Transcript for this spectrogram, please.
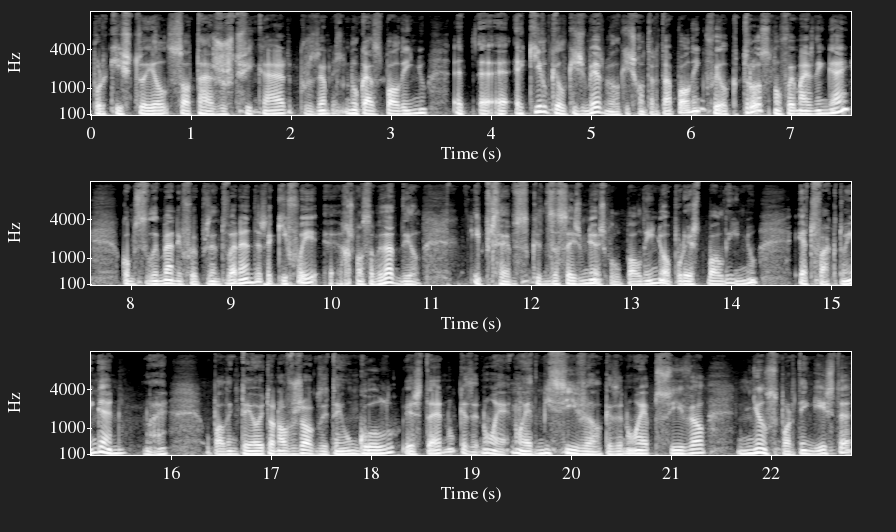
porque isto ele só está a justificar, por exemplo, no caso de Paulinho, a, a, aquilo que ele quis mesmo. Ele quis contratar Paulinho, foi ele que trouxe, não foi mais ninguém. Como Silimani foi presidente de Varandas, aqui foi a responsabilidade dele. E percebe-se que 16 milhões pelo Paulinho, ou por este Paulinho, é de facto um engano, não é? O Paulinho tem 8 ou 9 jogos e tem um golo este ano, quer dizer, não é, não é admissível, quer dizer, não é possível nenhum sportinguista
